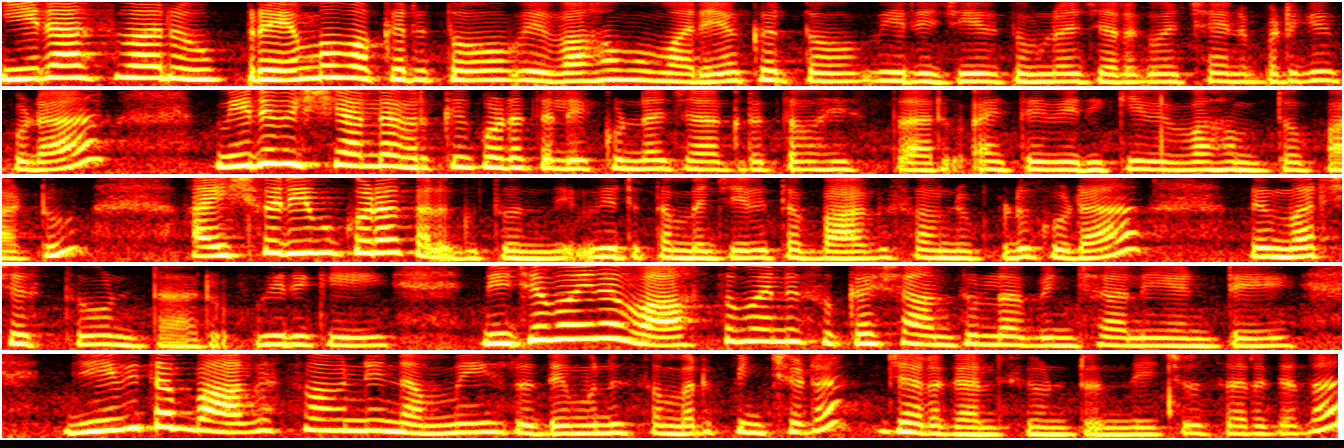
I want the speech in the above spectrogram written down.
ఈ రాశి వారు ప్రేమ ఒకరితో వివాహము మరొకరితో వీరి జీవితంలో జరగవచ్చు అయినప్పటికీ కూడా వీరి విషయాల్లో ఎవరికి కూడా తెలియకుండా జాగ్రత్త వహిస్తారు. అయితే వీరికి వివాహంతో పాటు ఐశ్వర్యం కూడా కలుగుతుంది. వీరు తమ జీవిత భాగస్వామినప్పుడు ఇప్పుడు కూడా విమర్శిస్తూ ఉంటారు. వీరికి నిజమైన వాస్తవమైన సుఖశాంతులు లభించాలి అంటే జీవిత భాగస్వామిని నమ్మి హృదయమును సమర్పించడం జరగాల్సి ఉంటుంది. చూసారు కదా?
